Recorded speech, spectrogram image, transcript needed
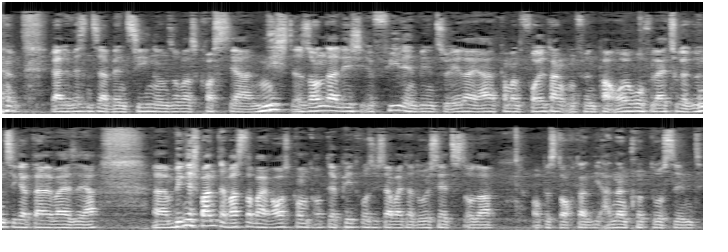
wir alle wissen es ja, Benzin und sowas kostet ja nicht sonderlich viel in Venezuela. Ja, kann man voll tanken für ein paar Euro, vielleicht sogar günstiger teilweise. Ja, ähm, bin gespannt, was dabei rauskommt, ob der Petro sich da weiter durchsetzt oder ob es doch dann die anderen Kryptos sind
